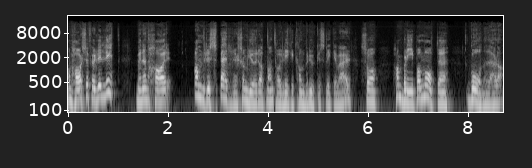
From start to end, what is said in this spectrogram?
Han har selvfølgelig litt, men han har andre sperrer som gjør at den antagelig ikke kan brukes likevel. Så han blir på en måte gående der, da.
